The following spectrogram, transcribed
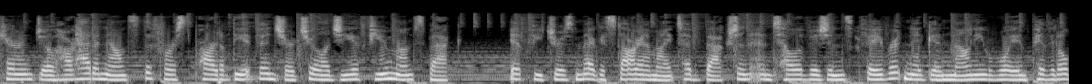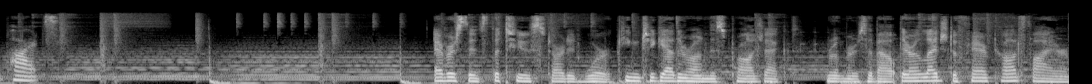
Karan Johar had announced the first part of the adventure trilogy a few months back. It features megastar Amitabh Bachchan and television's favorite Nagin Mouni Roy in pivotal parts. Ever since the two started working together on this project, rumors about their alleged affair caught fire.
